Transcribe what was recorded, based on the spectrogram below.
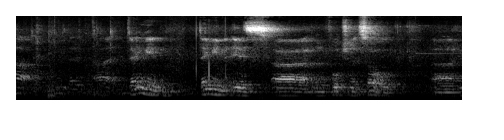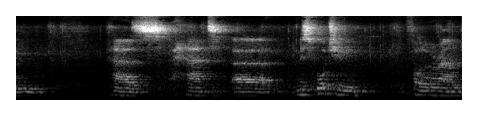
Uh, Damien, Damien is uh, an unfortunate soul uh, who has had uh, misfortune follow him around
